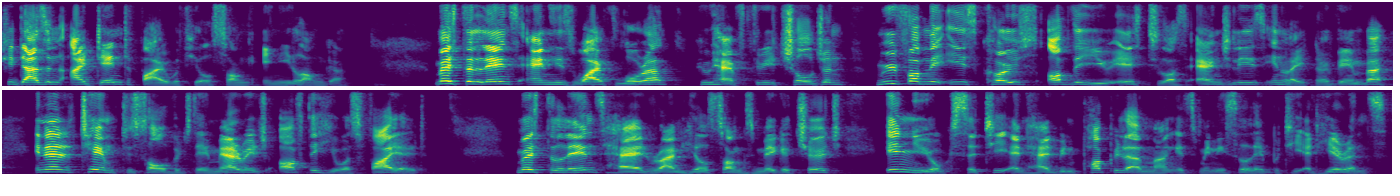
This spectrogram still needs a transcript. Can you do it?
She doesn't identify with Hillsong any longer. Mr. Lentz and his wife Laura, who have three children, moved from the east coast of the US to Los Angeles in late November in an attempt to salvage their marriage after he was fired. Mr. Lentz had run Hillsong's megachurch in New York City and had been popular among its many celebrity adherents,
